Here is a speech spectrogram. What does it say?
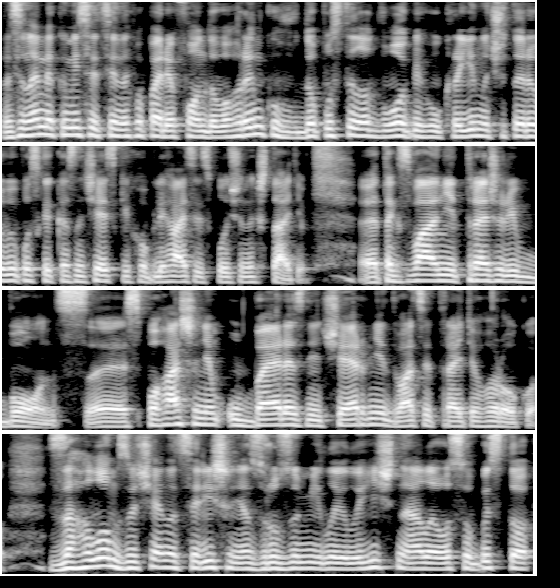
Національна комісія цінних паперів фондового ринку допустила в обіг Україну чотири випуски казначейських облігацій Сполучених Штатів, е, так звані Treasury Bonds, е, з погашенням у березні-червні 2023 року. Загалом, звичайно, це рішення зрозуміле і логічне, але особисто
